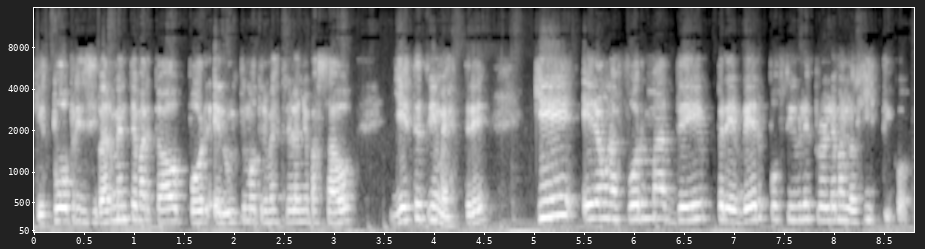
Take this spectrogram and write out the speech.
que estuvo principalmente marcado por el último trimestre del año pasado y este trimestre, que era una forma de prever posibles problemas logísticos.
